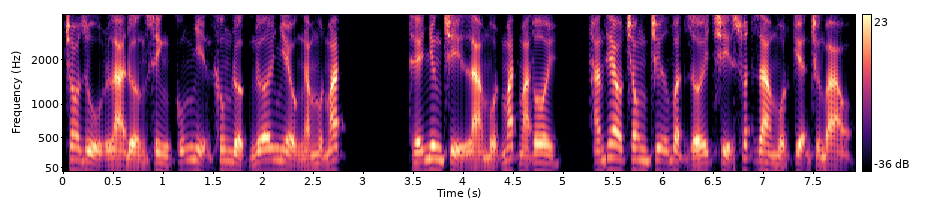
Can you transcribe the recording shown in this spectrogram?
cho dù là đường sinh cũng nhịn không được nữa nhiều ngắm một mắt. Thế nhưng chỉ là một mắt mà thôi, hắn theo trong chữ vật giới chỉ xuất ra một kiện trường bào,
